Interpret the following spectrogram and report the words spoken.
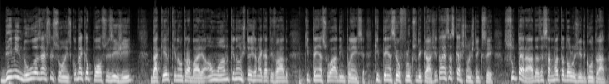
diminua as restrições. Como é que eu posso exigir daquele que não trabalha há um ano que não esteja negativado, que tenha sua adimplência, que tenha seu fluxo de caixa? Então essas questões têm que ser superadas, essa metodologia de contrato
